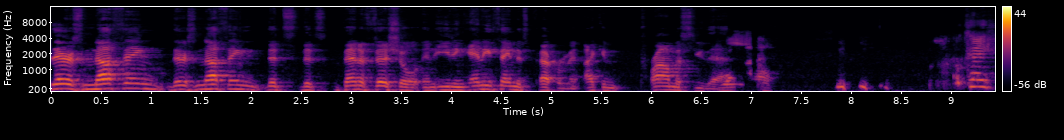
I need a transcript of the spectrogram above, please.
there's nothing there's nothing that's that's beneficial in eating anything that's peppermint. I can promise you that. Wow. okay.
